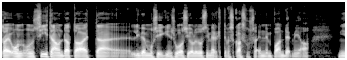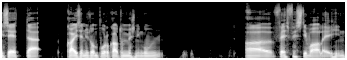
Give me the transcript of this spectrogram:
tai on, on, siitä on dataa, että live-musiikin suosio oli tosi merkittävässä kasvussa ennen pandemiaa, niin se, että kai se nyt on purkautunut myös niin kuin, uh, festivaaleihin,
